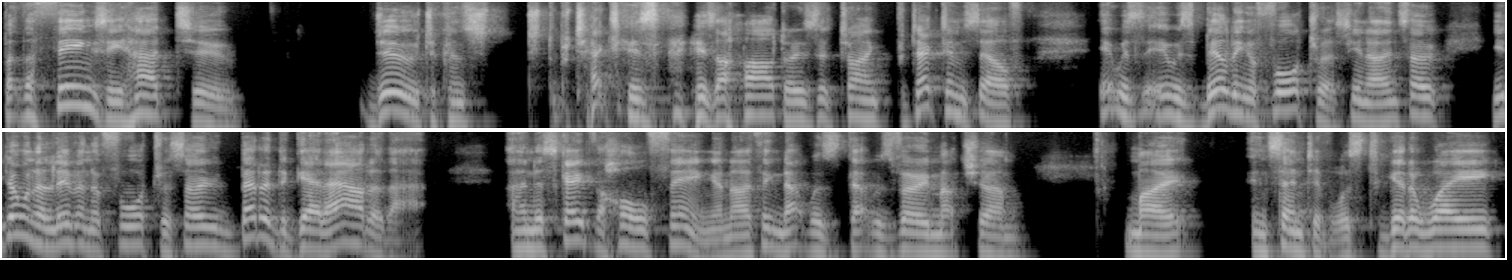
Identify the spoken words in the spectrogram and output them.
but the things he had to do to, cons- to protect his his art or to try and protect himself, it was it was building a fortress, you know. And so you don't want to live in a fortress. So better to get out of that and escape the whole thing. And I think that was that was very much um, my incentive was to get away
